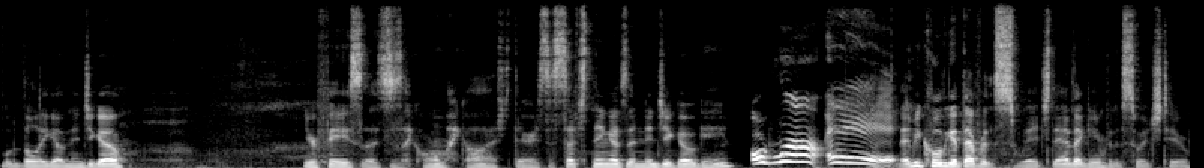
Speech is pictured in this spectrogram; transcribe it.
the Lego Ninjago. Your face is just like, oh my gosh, there is such thing as a Ninjago game. I want it. That'd be cool to get that for the Switch. They have that game for the Switch too.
